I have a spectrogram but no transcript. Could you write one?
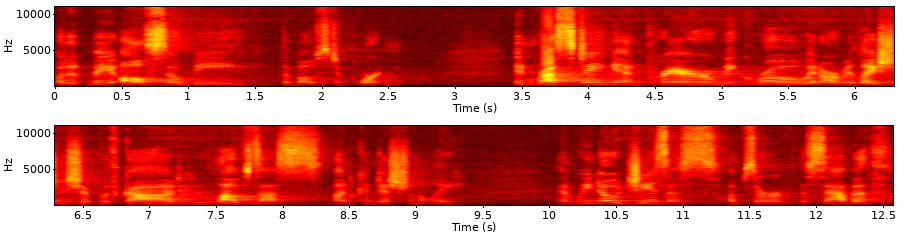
but it may also be the most important. In resting and prayer, we grow in our relationship with God who loves us unconditionally. And we know Jesus observed the Sabbath.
